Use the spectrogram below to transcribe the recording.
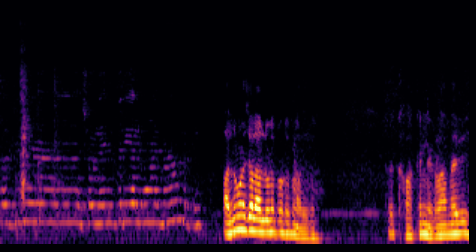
ਸਬਜ਼ੀਆਂ ਛੋਲੇ ਦੀ ਤਰੀ ਆਲੂ ਵਾਲੇ ਬਣਾਉਣ ਲੱਗੀ। ਆਲੂ ਵਾਲੇ ਚੱਲ ਆਲੂ ਵਾਲੇ ਪਰੌਂਠੇ ਬਣਾ ਦੇ ਫਿਰ। ਫਿਰ ਖਾ ਕੇ ਨਿਕਲਾਂ ਮੈਂ ਵੀ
